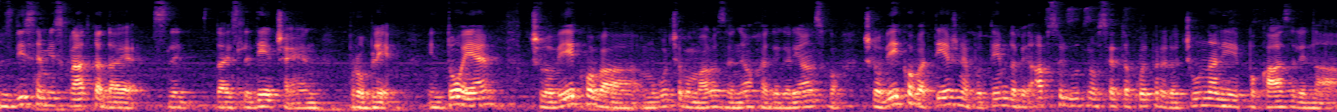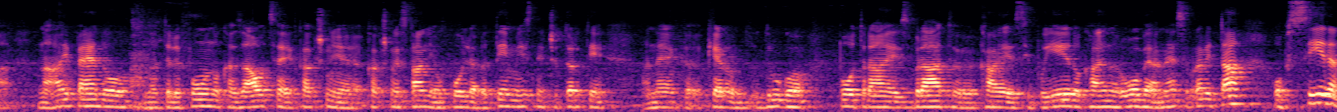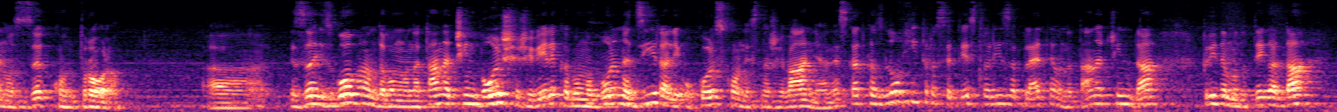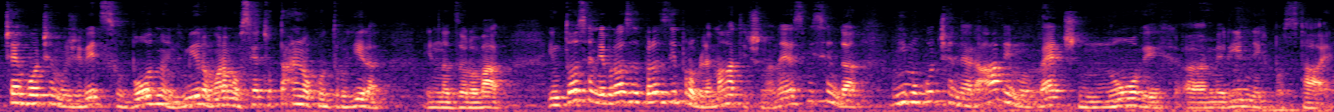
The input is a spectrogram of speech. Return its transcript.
zdi se mi skratka, da je, sled, da je sledeče en problem. In to je človekova, mogoče bo malo zvenjal hajdegarijansko, človekova težnja potem, da bi absolutno vse takoj preračunali, pokazali na, na iPadu, na telefonu, kazalce, kakšno je, kakšno je stanje okolja v tem mestni četrti, a ne, ker drugo pot raje izbrati, kaj si pojedel, kaj je narobe, a ne, se pravi, ta obsedenost z kontrolo, z izgovorom, da bomo na ta način boljše živeli, ker bomo bolj nadzirali okoljsko onesnaževanje. Ne? Skratka, zelo hitro se te stvari zapletejo na ta način, da pridemo do tega, da če hočemo živeti svobodno in miro, moramo vse totalno kontrolirati in nadzorovati. In to se mi pravzaprav zdi problematično. Ne? Jaz mislim, da mi mogoče ne rabimo več novih uh, merilnih postaj.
